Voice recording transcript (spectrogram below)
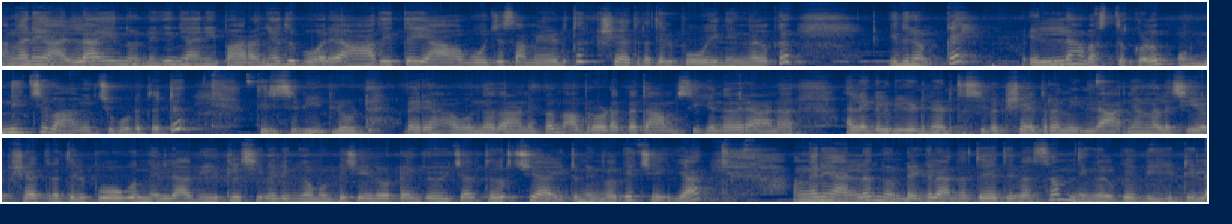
അങ്ങനെ അല്ല എന്നുണ്ടെങ്കിൽ ഞാൻ ഈ പറഞ്ഞതുപോലെ ആദ്യത്തെ യാമപൂജ സമയത്ത് ക്ഷേത്രത്തിൽ പോയി നിങ്ങൾക്ക് ഇതിനൊക്കെ എല്ലാ വസ്തുക്കളും ഒന്നിച്ച് വാങ്ങിച്ചു കൊടുത്തിട്ട് തിരിച്ച് വീട്ടിലോട്ട് വരാവുന്നതാണ്. ഇപ്പം അബ്രോഡൊക്കെ താമസിക്കുന്നവരാണ്. അല്ലെങ്കിൽ വീടിനടുത്ത് ശിവക്ഷേത്രമില്ല. ഞങ്ങൾ ശിവക്ഷേത്രത്തിൽ പോകുന്നില്ല. വീട്ടിൽ ശിവലിംഗമുണ്ട് ചെയ്തോട്ടേന്ന് ചോദിച്ചാൽ തീർച്ചയായിട്ടും നിങ്ങൾക്ക് ചെയ്യാം. അങ്ങനെയല്ലെന്നുണ്ടെങ്കിൽ അന്നത്തെ ദിവസം നിങ്ങൾക്ക് വീട്ടിൽ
